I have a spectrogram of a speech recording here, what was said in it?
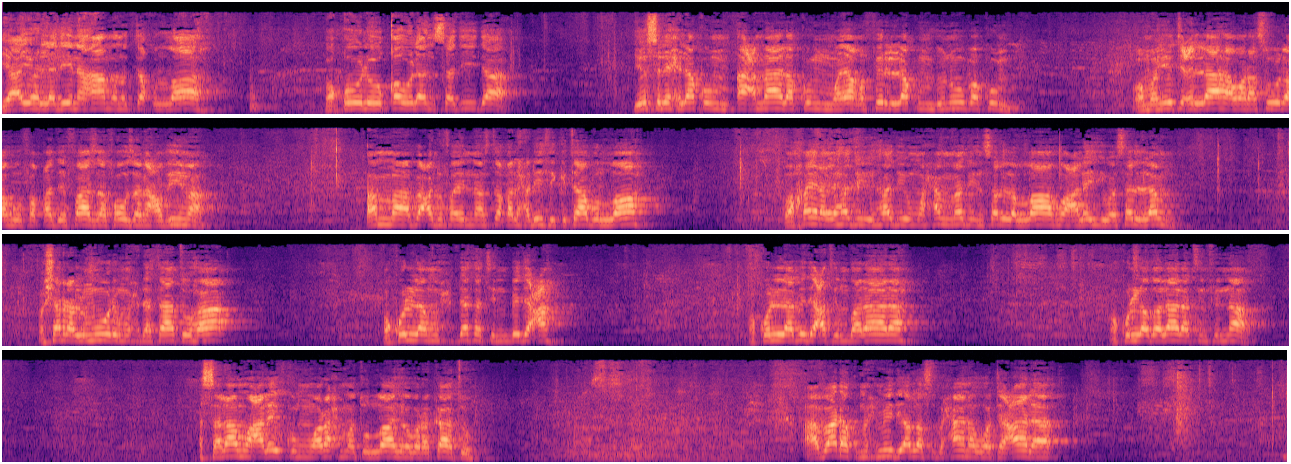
يا أيها الذين آمنوا اتقوا الله وقولوا قولا سديدا يصلح لكم أعمالكم ويغفر لكم ذنوبكم ومن يطع الله ورسوله فقد فاز فوزا عظيما أما بعد فإن أصدق الحديث كتاب الله وخير الهدي هدي محمد صلى الله عليه وسلم وشر الأمور محدثاتها وكل محدثة بدعة وكل بدعة ضلالة وكل ضلالة في النار. السلام عليكم ورحمة الله وبركاته. عبادكم حميدي الله سبحانه وتعالى.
